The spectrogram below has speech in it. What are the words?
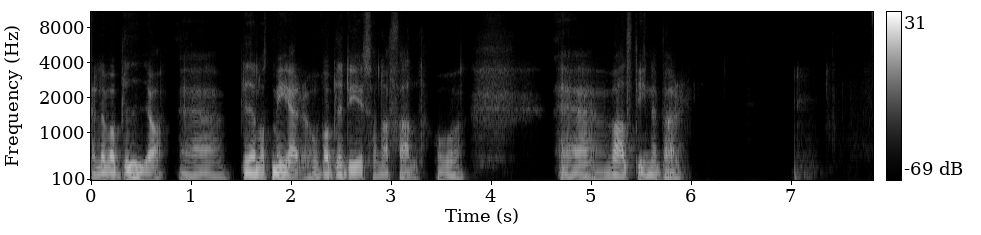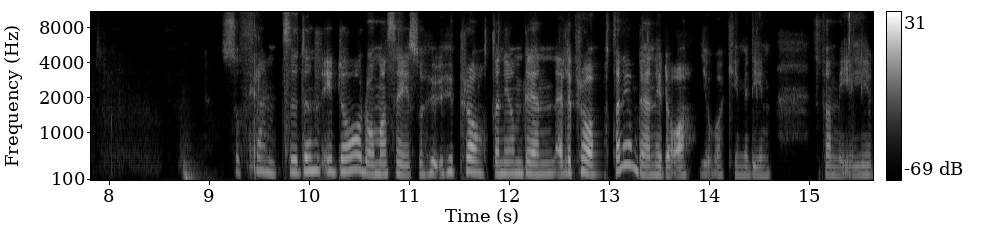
eller vad blir jag? Eh, blir jag något mer och vad blir det i sådana fall? Och eh, vad allt det innebär. Så framtiden idag då, om man säger så, hur, hur, pratar ni om den, eller pratar ni om den idag, Joakim, i din familj,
